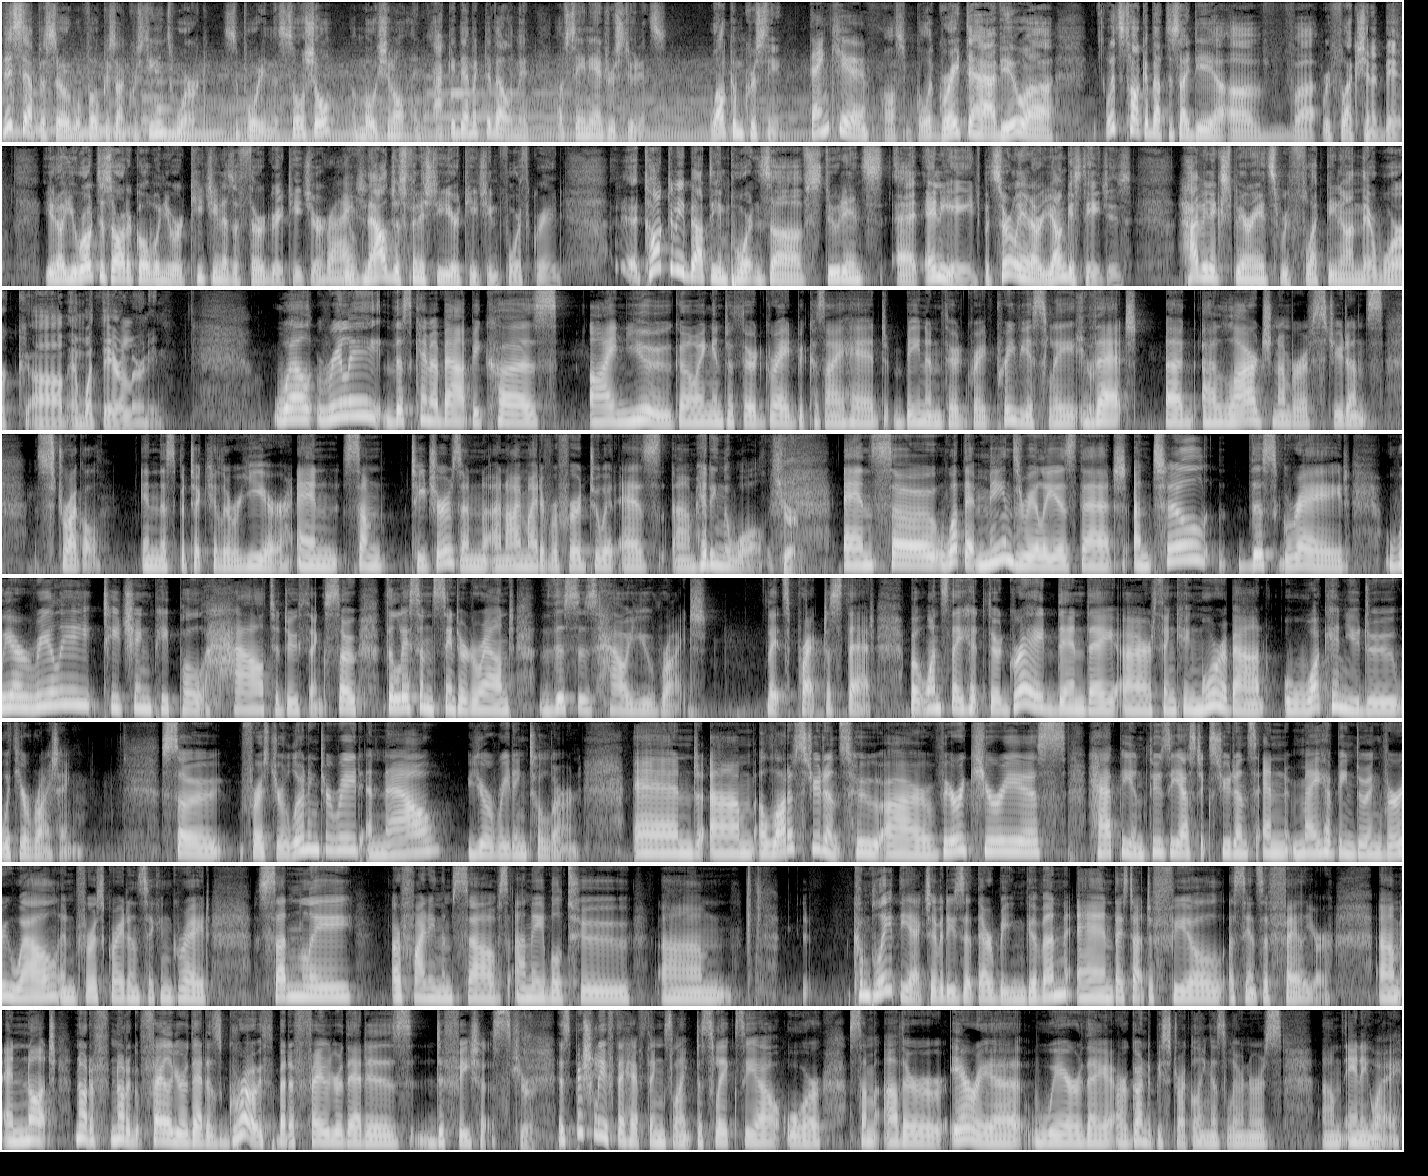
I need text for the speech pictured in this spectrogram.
This episode will focus on Christine's work supporting the social, emotional, and academic development of St. Andrews students. Welcome, Christine. Thank you. Awesome. Great to have you. Uh, let's talk about this idea of uh, reflection a bit. You know, you wrote this article when you were teaching as a third grade teacher. Right. You've now just finished a year teaching fourth grade. Uh, talk to me about the importance of students at any age, but certainly at our youngest ages, having experience reflecting on their work um, and what they are learning. Well, really, this came about because I knew going into third grade, because I had been in third grade previously, Sure. that a, a large number of students struggle in this particular year. And some teachers, and, and I might have referred to it as um, hitting the wall. Sure. And so, what that means really is that until this grade, we are really teaching people how to do things. So, the lesson centered around this is how you write. Let's practice that. But once they hit third grade, then they are thinking more about what can you do with your writing. So, first you're learning to read, and now you're reading to learn. And um, a lot of students who are very curious, happy, enthusiastic students, and may have been doing very well in first grade and second grade, suddenly are finding themselves unable to. Um, complete the activities that they're being given, and they start to feel a sense of failure, um, and not not a not a failure that is growth, but a failure that is defeatist. Sure. Especially if they have things like dyslexia or some other area where they are going to be struggling as learners um, anyway.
